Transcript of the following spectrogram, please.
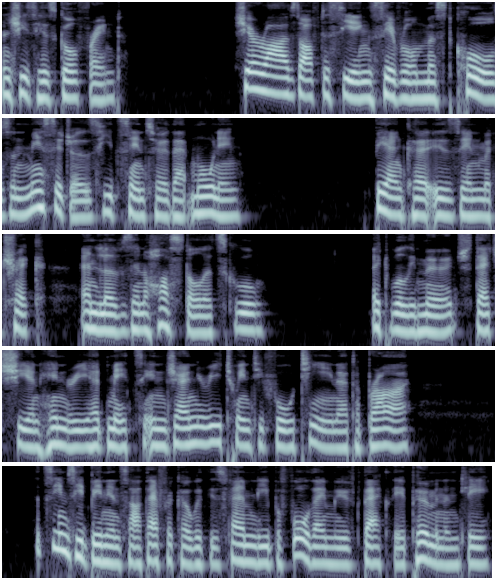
and she's his girlfriend. She arrives after seeing several missed calls and messages he'd sent her that morning. Bianca is in matric and lives in a hostel at school. It will emerge that she and Henry had met in January 2014 at a braai. It seems he'd been in South Africa with his family before they moved back there permanently.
